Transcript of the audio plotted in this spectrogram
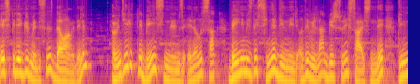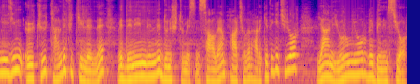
Espriye gülmediyseniz devam edelim. Öncelikle beyin sinirlerimizi ele alırsak beynimizde sinir dinleyici adı verilen bir süreç sayesinde dinleyicinin öyküyü kendi fikirlerine ve deneyimlerine dönüştürmesini sağlayan parçaları harekete geçiriyor yani yorumluyor ve benimsiyor.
